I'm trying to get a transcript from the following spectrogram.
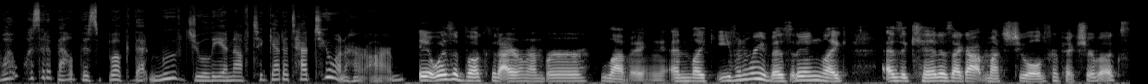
what was it about this book that moved Julie enough to get a tattoo on her arm? It was a book that I remember loving and like even revisiting like as a kid as I got much too old for picture books,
